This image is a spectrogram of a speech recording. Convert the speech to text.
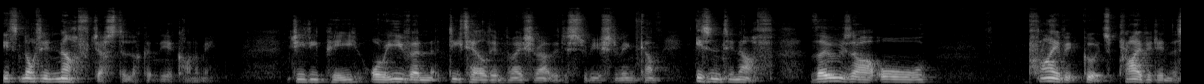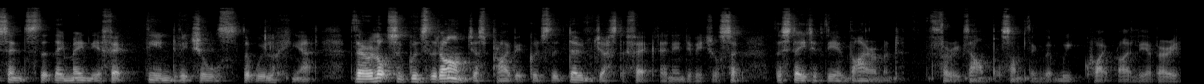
it's not enough just to look at the economy. GDP or even detailed information about the distribution of income isn't enough. Those are all private goods, private in the sense that they mainly affect the individuals that we're looking at. There are lots of goods that aren't just private goods, that don't just affect an individual. So, the state of the environment, for example, something that we quite rightly are very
